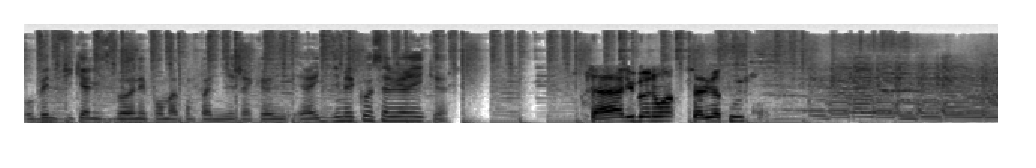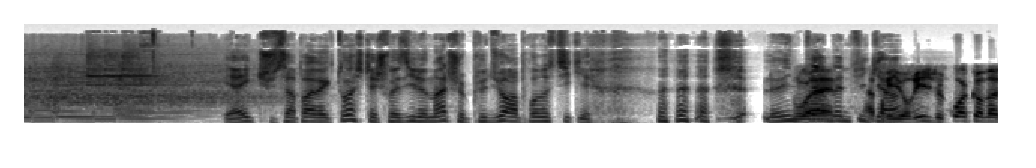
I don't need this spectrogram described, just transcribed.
au Benfica Lisbonne et pour m'accompagner j'accueille Eric Dimeco, salut Eric Salut Benoît, salut à tous. Eric, je suis sympa avec toi, je t'ai choisi le match le plus dur à pronostiquer. le Inter Ouais, Benfica. a priori, je crois qu'on va.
